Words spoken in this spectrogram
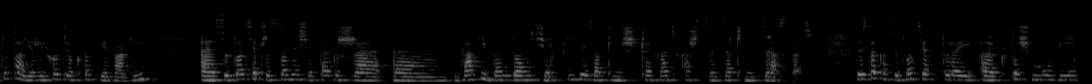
tutaj jeżeli chodzi o kwestię wagi, e, sytuacja przedstawia się tak, że e, wagi będą cierpliwie za czymś czekać, aż coś zacznie wzrastać. To jest taka sytuacja, w której e, ktoś mówi,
